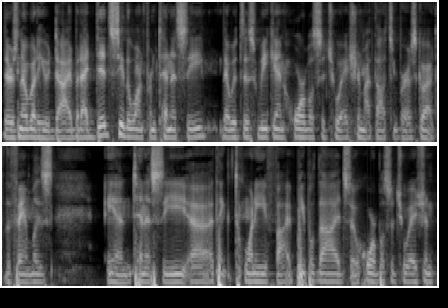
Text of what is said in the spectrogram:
There's nobody who died, but I did see the one from Tennessee that was this weekend. Horrible situation. My thoughts and prayers go out to the families in Tennessee. Uh, I think 25 people died, so horrible situation.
